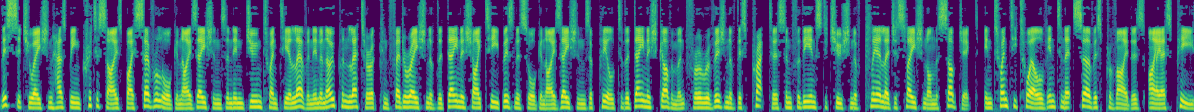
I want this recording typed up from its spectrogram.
This situation has been criticized by several organizations and in June 2011 in an open letter a confederation of the Danish IT business organizations appealed to the Danish government for a revision of this practice and for the institution of clear legislation on the subject. In 2012 Internet Service Providers ISPs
